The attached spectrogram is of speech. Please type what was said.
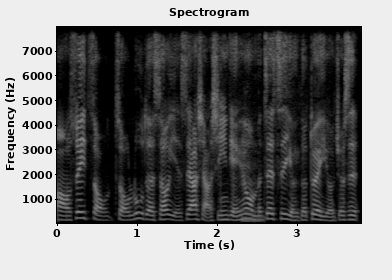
哦，所以走走路的时候也是要小心一点，因为我们这次有一个队友就是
